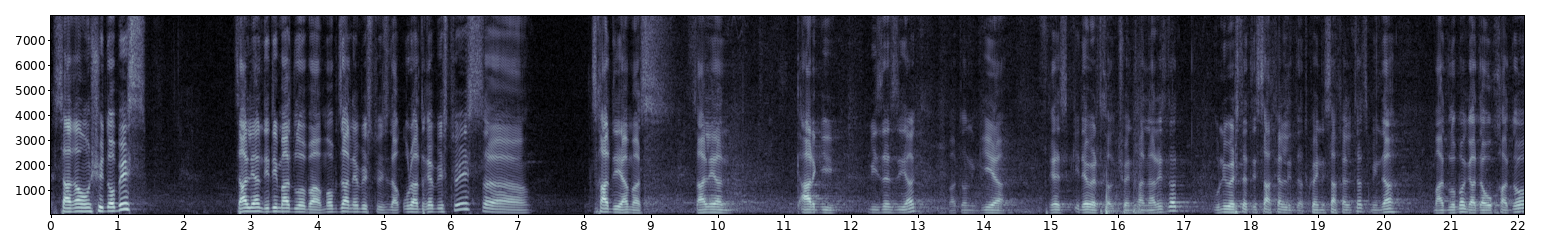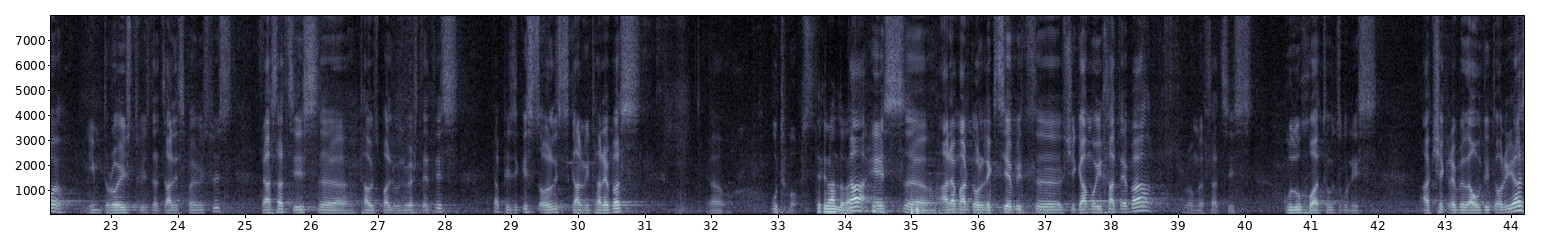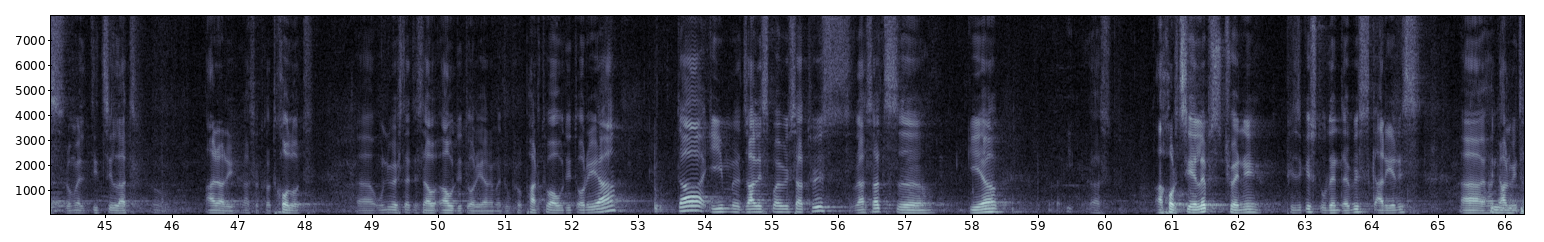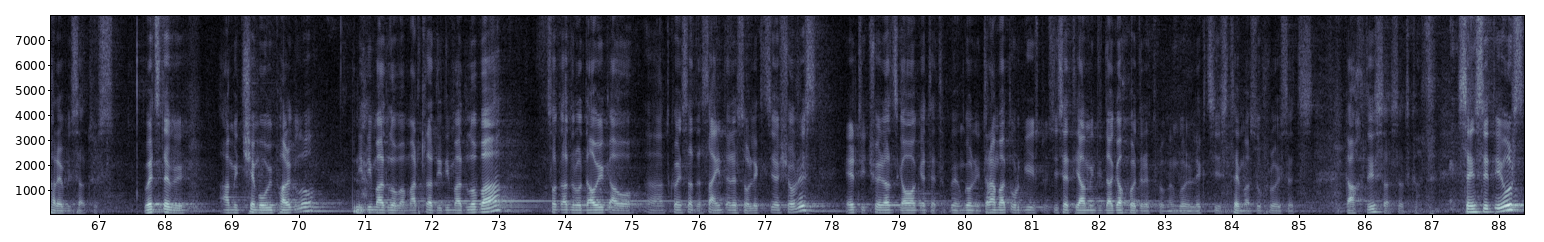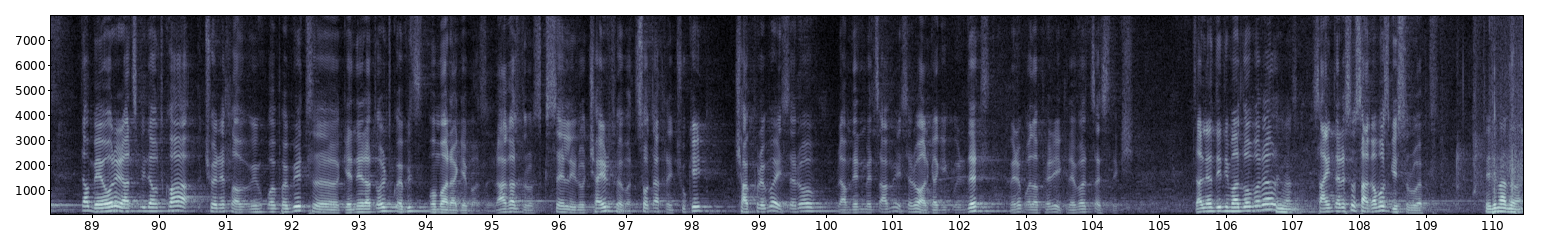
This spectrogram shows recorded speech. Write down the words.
საღამოშვიდობის ძალიან დიდი მადლობა მობძანებისთვის და ყურადღებისთვის. ცხადი ამას ძალიან კარგი მიზეზი აქვს. ბატონი გია დღეს კიდევ ერთხელ ჩვენთან არის და უნივერსიტეტის სახელით და თქვენი სახელითაც მინდა მადლობა გადაუხადო იმ დროისთვის და ძალისხმევისთვის, რასაც ის თავისუფალი უნივერსიტეტის და ფიზიკის სწავლის განვითარებას უთმობს. მადლობა. და ეს არა მარტო ლექციებითში გამოიხატება, რომელსაც ის გულუხვად უძღვნის აქ შეკრებილ აუდიტორიას, რომელიც დიდწილად არ არის, ასე ვთქვათ, ხოლოდ უნივერსიტეტის აუდიტორია, არამედ უფრო ფართო აუდიტორია და იმ ძალისხმევისათვის, რასაც გია ახორციელებს ჩვენი ფიზიკის სტუდენტების კარიერის განვითარებისათვის. ვეცდები ამით შემოვიფარგლო. დიდი მადლობა, მართლა დიდი მადლობა. ცოტა დრო დავიკავო თქვენსა და საინტერესო ლექციას შორის. ერთი ჩვენ რაც გავაკეთეთ, მე მგონი დრამატურგიისთვის ისეთი ამინდი დაგახვედრეთ, რომ მე მგონი ლექციის თემას უფრო ისეთ გახდის, ასე ვთქვათ, სენსიტიურს. და მეორე რაც მინდა ვთქვა, ჩვენ ახლა ვიმყოფებით გენერატორით კვების მომარაგებაზე. რაღაც დროს ქსელი რო ჩაირთვება, ცოტა ხნე ჩუქი ჩაქრება ისე რომ რამდენიმე წამი ისე რომ არ გაგიკვირდეთ, მე რა ყველაფერი იქნება წესრიგში. ძალიან დიდი მადლობა და საინტერესო საღამოს გისურვებთ. დიდი მადლობა.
